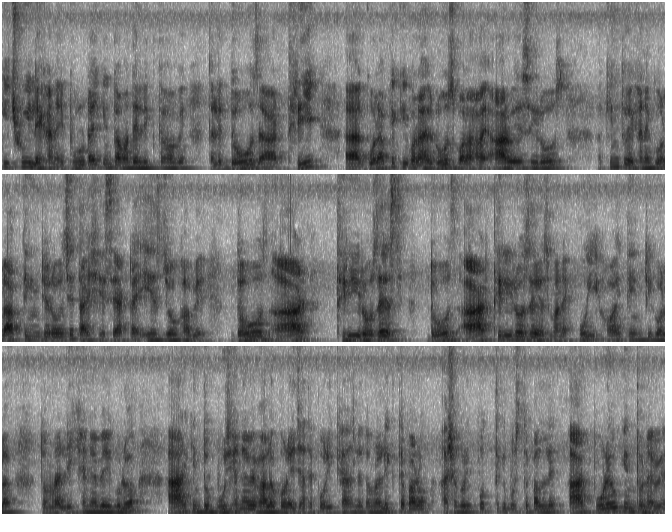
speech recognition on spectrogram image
কিছুই লেখা নেই। পুরোটাই কিন্তু আমাদের লিখতে হবে। তাহলে দোজ আর থ্রি গোলাপকে কি বলা হয়? রোজ বলা হয়। R S E rose. কিন্তু এখানে গোলাপ তিনটে রয়েছে, তাই শেষে একটা এস যোগ হবে। Those are three roses those are three roses মানে ওই হয় তিনটি গোলাপ। তোমরা লিখে নেবে এগুলো, আর কিন্তু বুঝে নেবে ভালো করে, যাতে পরীক্ষা আসলে তোমরা লিখতে পারো। আশা করি প্রত্যেকে বুঝতে পারলে, আর পড়েও কিন্তু নেবে।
